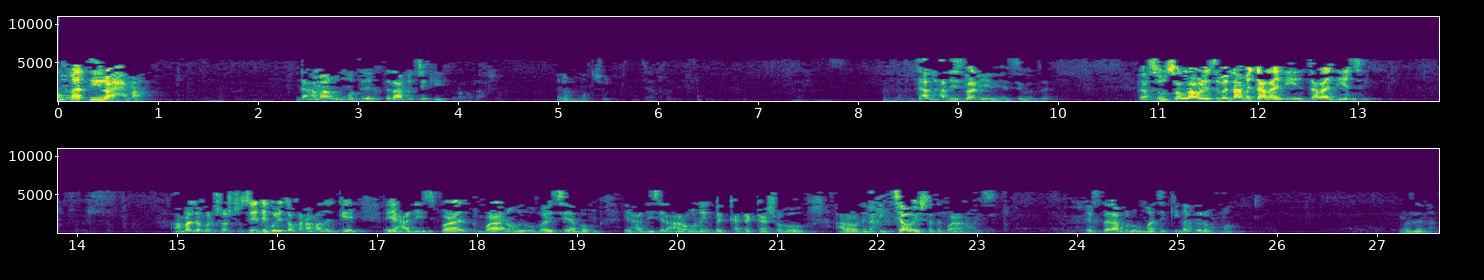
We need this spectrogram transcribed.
উম্মতি রাহমা। আমার উম্মতের হচ্ছে কি? হাদিস বানিয়ে নিয়েছে রাসুল সাল্লাহ ইসলামের নামে জ্বালাই দিয়ে, জ্বালাই দিয়েছে। আমরা যখন ষষ্ঠ শ্রেণীতে পড়ি, তখন আমাদেরকে এই হাদিস পড়ানো হয়েছে এবং এই হাদিসের আরও অনেক ব্যাখ্যা ট্যাখ্যা সহ আরও অনেক ইচ্ছাও এর সাথে পড়ানো হয়েছে। ইখতলাফুল উম্মা যে কীভাবে রহমত বুঝলেন না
